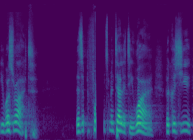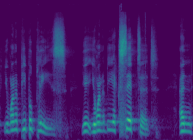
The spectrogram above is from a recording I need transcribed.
He was right. There's a performance mentality. Why? Because you, you want to people please. You, you want to be accepted. And,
